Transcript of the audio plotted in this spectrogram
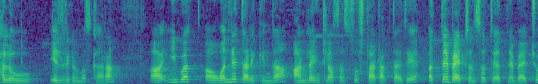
ಹಲೋ, ಎಲ್ರಿಗೂ ನಮಸ್ಕಾರ. ಇವತ್ತು ಒಂದನೇ ತಾರೀಕಿಂದ ಆನ್ಲೈನ್ ಕ್ಲಾಸಸ್ಸು ಸ್ಟಾರ್ಟ್ ಆಗ್ತಾ ಇದೆ. ಹತ್ತನೇ ಬ್ಯಾಚ್ ಅನಿಸುತ್ತೆ ಹತ್ತನೇ ಬ್ಯಾಚು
